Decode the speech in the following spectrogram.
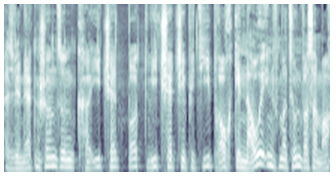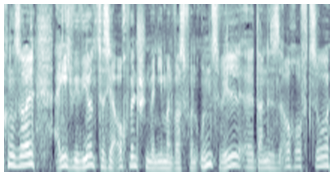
Also wir merken schon, so ein KI-Chatbot wie ChatGPT braucht genaue Informationen, was er machen soll. Eigentlich, wie wir uns das ja auch wünschen, wenn jemand was von uns will, äh, dann ist es auch oft so,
